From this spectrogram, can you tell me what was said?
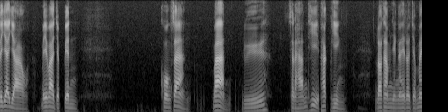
ระยะยาว ไม่ว่าจะเป็นโครงสร้างบ้านหรือสถานที่พักพิง เราทำยังไงเราจะไม่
